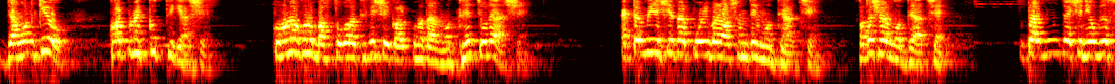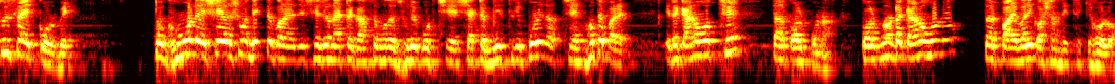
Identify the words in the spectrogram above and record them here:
যেমন কেউ কল্পনা থেকে আসে? কোনো না কোনো বাস্তবতা থেকে সেই কল্পনা তার মধ্যে চলে আসে। একটা মেয়ে সে তার পরিবারের অশান্তির মধ্যে আছে, হতাশার মধ্যে আছে। তো তার মন চাই সে নিয়মিত সুইসাইড করবে। তো ঘুমলে সে ওই সময় দেখতে পারে যে সেজন্য একটা গাছের মধ্যে ঝুলে পড়ছে, সে একটা ব্রিজ থেকে পড়ে যাচ্ছে, হতে পারে। এটা কেন হচ্ছে? তার কল্পনা। কল্পনাটা কেন হলো? তার পারিবারিক অশান্তি থেকে হলো।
